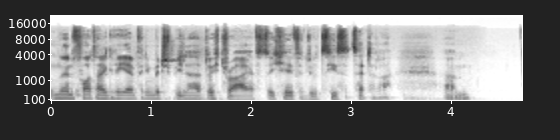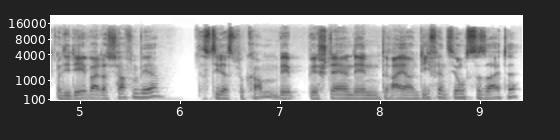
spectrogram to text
einen Vorteil kreieren für die Mitspieler durch Drives, durch Hilfe, du ziehst, etc. Ähm, und die Idee war, das schaffen wir dass die das bekommen. Wir, wir stellen den Dreier- und Defense-Jungs zur Seite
